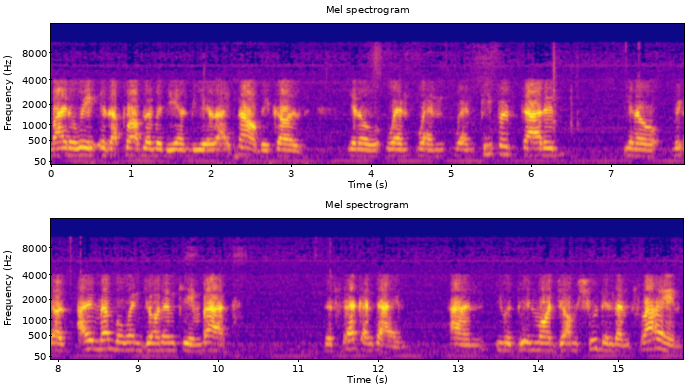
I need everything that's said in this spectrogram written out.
by the way is a problem with the NBA right now because you know when when when people started you know because I remember when Jordan came back the second time and he was doing more jump shooting than flying.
